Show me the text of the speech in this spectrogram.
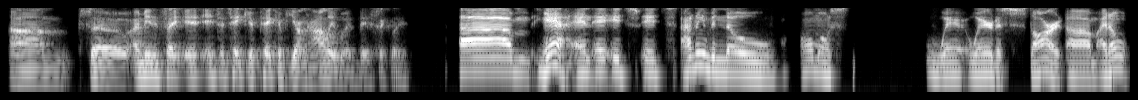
um, so I mean, it's like it, it's a take your pick of young Hollywood, basically. Um, yeah, and it, it's it's I don't even know almost where where to start. Um, I don't.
